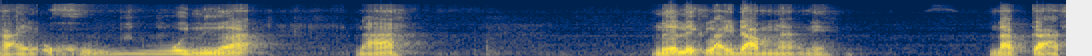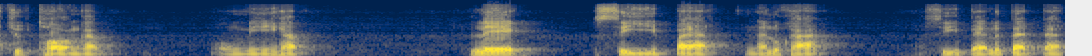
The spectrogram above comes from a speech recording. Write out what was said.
ขายโอ้โหเนื้อนะ เนื้อเหล็กไหลดำนะนี่หน้ากากชุบทองครับ องค์นี้ครับ เลขสี่แปดนะลูกค้าสี่แปดหรือแปดแปด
